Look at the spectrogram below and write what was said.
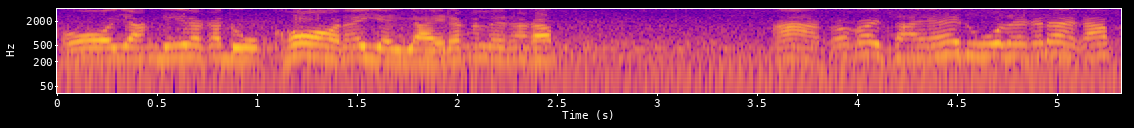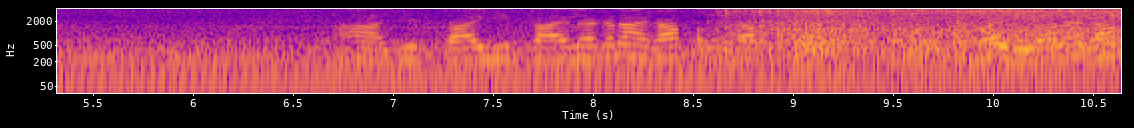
โอ้อย่างดีละกระดูกข้อนะใหญ่ ๆ ทั้งนั้นเลยนะครับ อ่าก็ค่อยใส่ให้ดูเลยก็ได้ครับ อ่าหยิบใส่หยิบใส่เลยก็ได้ครับนี่ครับไม่เหลือเลยครับ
